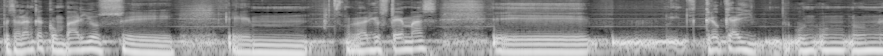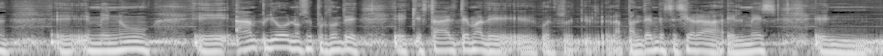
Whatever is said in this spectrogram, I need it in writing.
pues arranca con varios eh, em, varios temas. Creo que hay un, eh, menú eh, amplio. No sé por dónde eh, que está el tema de la pandemia. Se cierra el mes en,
